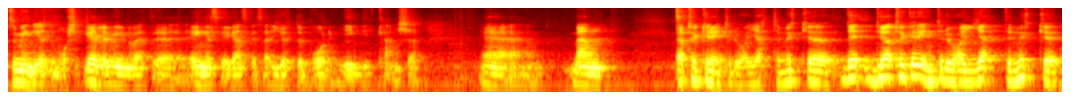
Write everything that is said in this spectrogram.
så min göteborgska, eller min vad heter det, engelska är ganska så här göteborgig kanske. Eh, men Jag tycker inte du har jättemycket... Det, jag tycker inte du har jättemycket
